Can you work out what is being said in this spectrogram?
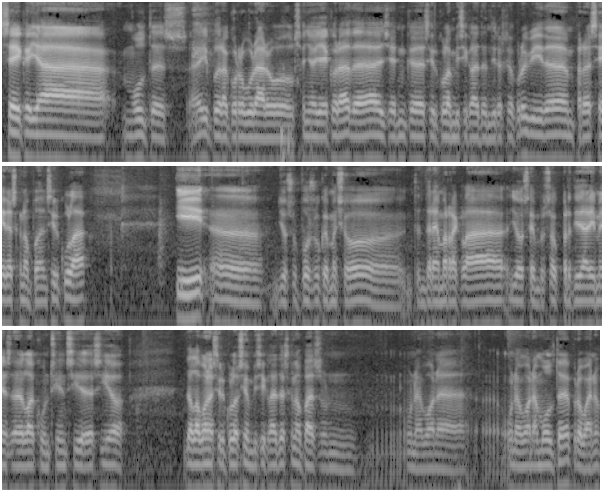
sé que hi ha multes, eh, i podrà corroborar-ho el senyor Llécora, de gent que circula en bicicleta en direcció prohibida, en paraceres que no poden circular, i eh, jo suposo que amb això intentarem arreglar, jo sempre sóc partidari més de la conscienciació de la bona circulació en bicicletes que no pas un, una, bona, una bona multa, però bueno,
